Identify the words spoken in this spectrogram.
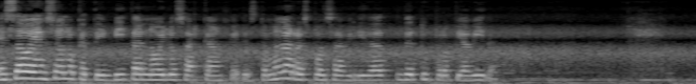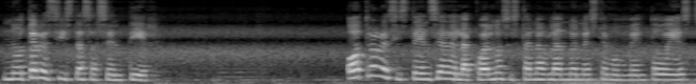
Eso, eso es lo que te invitan hoy los arcángeles. Toma la responsabilidad de tu propia vida. No te resistas a sentir. Otra resistencia de la cual nos están hablando en este momento es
